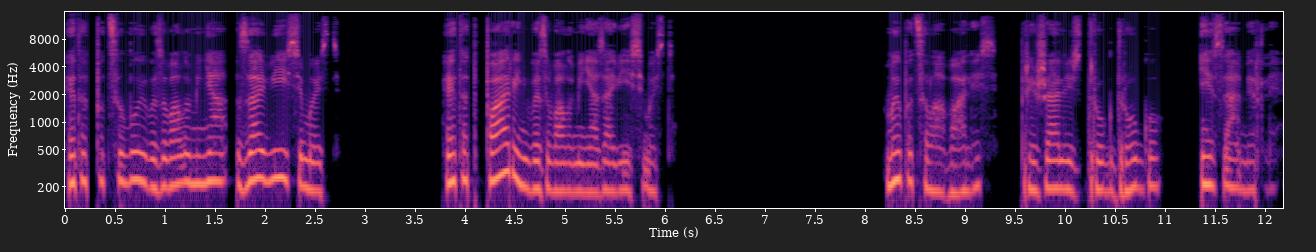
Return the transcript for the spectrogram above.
Этот поцелуй вызывал у меня зависимость. Этот парень вызывал у меня зависимость. Мы поцеловались, прижались друг к другу и замерли.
